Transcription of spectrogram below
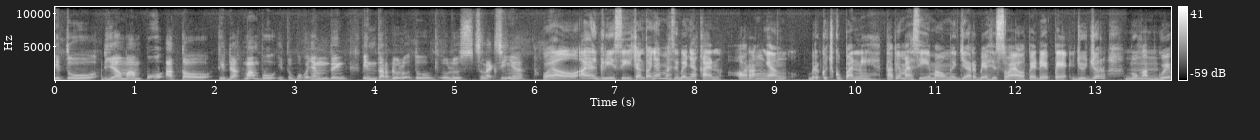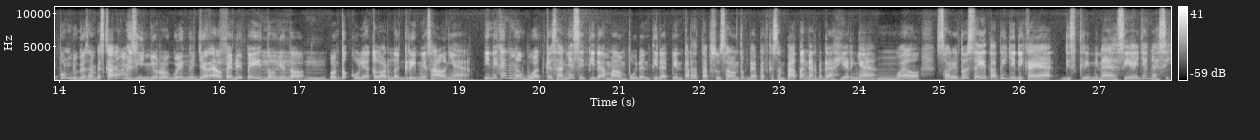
itu dia mampu atau tidak mampu, itu pokoknya yang penting pintar dulu tuh lulus seleksinya. Well, I agree sih. Contohnya masih banyak kan orang yang berkecukupan nih, tapi masih mau ngejar beasiswa LPDP. Jujur, bokap gue pun juga sampai sekarang masih nyuruh gue ngejar LPDP itu Hmm, gitu. hmm. Untuk kuliah ke luar negeri misalnya. Ini kan ngebuat kesannya sih tidak mampu dan tidak pintar tetap susah untuk dapat kesempatan kan pada akhirnya. Hmm. Well, sorry to say tapi jadi kayak diskriminasi aja nggak sih?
